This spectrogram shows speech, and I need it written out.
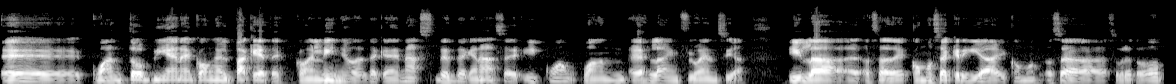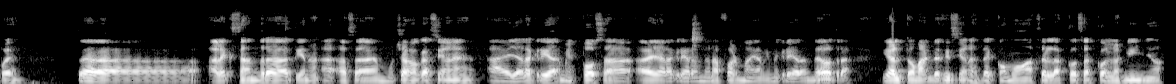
eh, cuánto viene con el paquete, con el niño desde que nace, desde que nace y cuán, cuán es la influencia y la, eh, o sea, de cómo se cría y cómo, o sea, sobre todo pues, o sea, Alexandra tiene, o sea, en muchas ocasiones a ella la cría, mi esposa, a ella la criaron de una forma y a mí me criaron de otra y al tomar decisiones de cómo hacer las cosas con los niños,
